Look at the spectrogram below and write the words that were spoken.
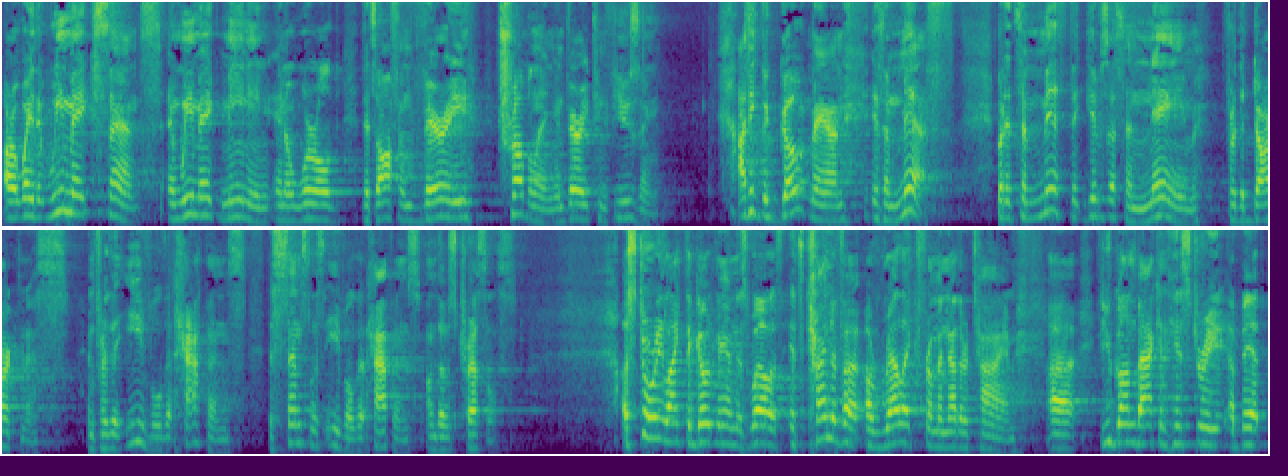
are a way that we make sense and we make meaning in a world that's often very troubling and very confusing. I think the goat man is a myth, but it's a myth that gives us a name for the darkness and for the evil that happens, the senseless evil that happens on those trestles. A story like the goat man as well, it's, it's kind of a, a, relic from another time. Uh, if you've gone back in history a bit,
